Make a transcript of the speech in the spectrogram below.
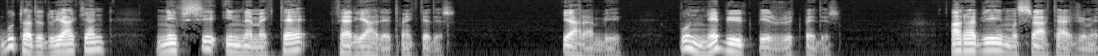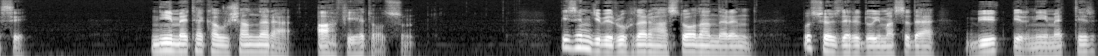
bu tadı duyarken nefsi inlemekte, feryat etmektedir. Ya Rabbi, bu ne büyük bir rütbedir. Arabi Mısra tercümesi. Nimete kavuşanlara afiyet olsun. Bizim gibi ruhları hasta olanların bu sözleri duyması da büyük bir nimettir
